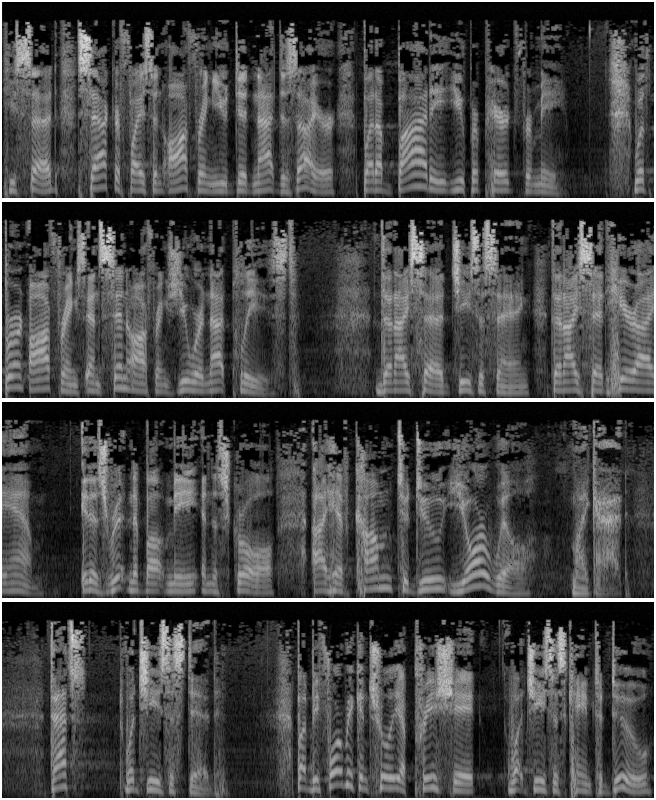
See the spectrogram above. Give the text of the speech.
he said, sacrifice and offering you did not desire, but a body you prepared for me. With burnt offerings and sin offerings you were not pleased. Then I said, Jesus saying, then I said, here I am. It is written about me in the scroll. I have come to do your will, my God. That's what Jesus did. But before we can truly appreciate what Jesus came to do,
